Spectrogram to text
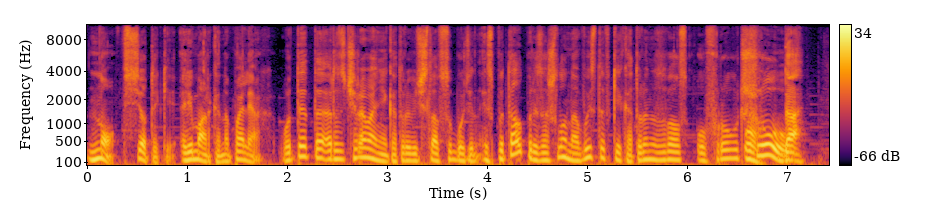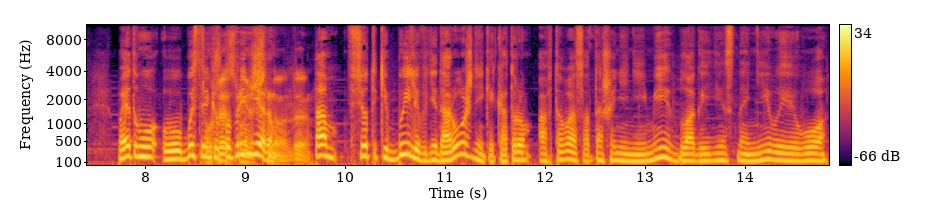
Но все-таки, ремарка на полях, вот это разочарование, которое Вячеслав Субботин испытал, произошло на выставке, которая называлась Offroad Show. Да, Поэтому э, быстренько Уже по премьерам. Смешно, да. Там все-таки были внедорожники, к которым АвтоВАЗ отношения не имеет, благо единственная Нива его,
